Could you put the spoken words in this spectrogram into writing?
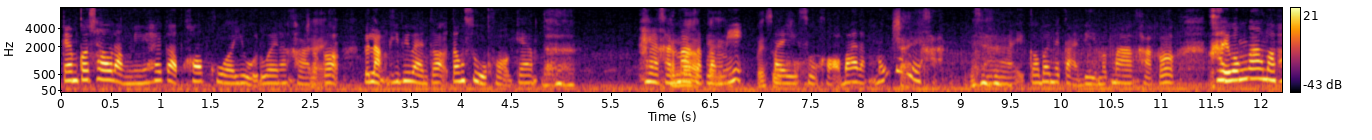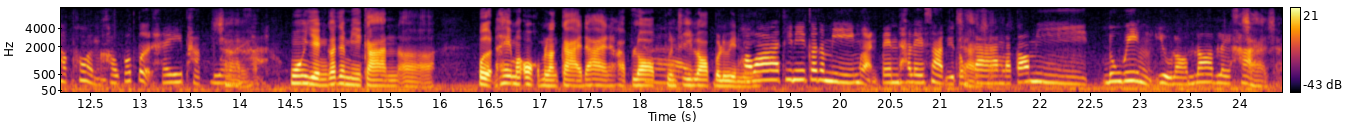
แก้มก็เช่าหลังนี้ให้กับครอบครัวอยู่ด้วยนะคะ ใช่ แล้วก็เป็นหลังที่พี่แวนก็ต้องสู่ขอแก้ม แห่ขันหมากจากหลังนี้ไปสู่ไปขอสู่ขอบ้านหลังนู้นใช่เลยค่ะใช่ก็บรรยากาศดีมากๆค่ะ ก็ใครว่างๆมาพักผ่อนเขาก็เปิดให้พักด้วยใช่นะครัคะบห่วงเย็นก็จะมีการเอ่อเปิดให้มาออกกำลังกายได้นะครับ รอบใช่พื้นที่รอบบริเวณเพนี้ราะว่าที่นี่ก็จะมีเหมือนเป็นทะเลสาบอยู่ตรงใช่กลางใช่แล้วก็มีลู่วิ่งอยู่ล้อมรอบเลยค่ะใช่ใช่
